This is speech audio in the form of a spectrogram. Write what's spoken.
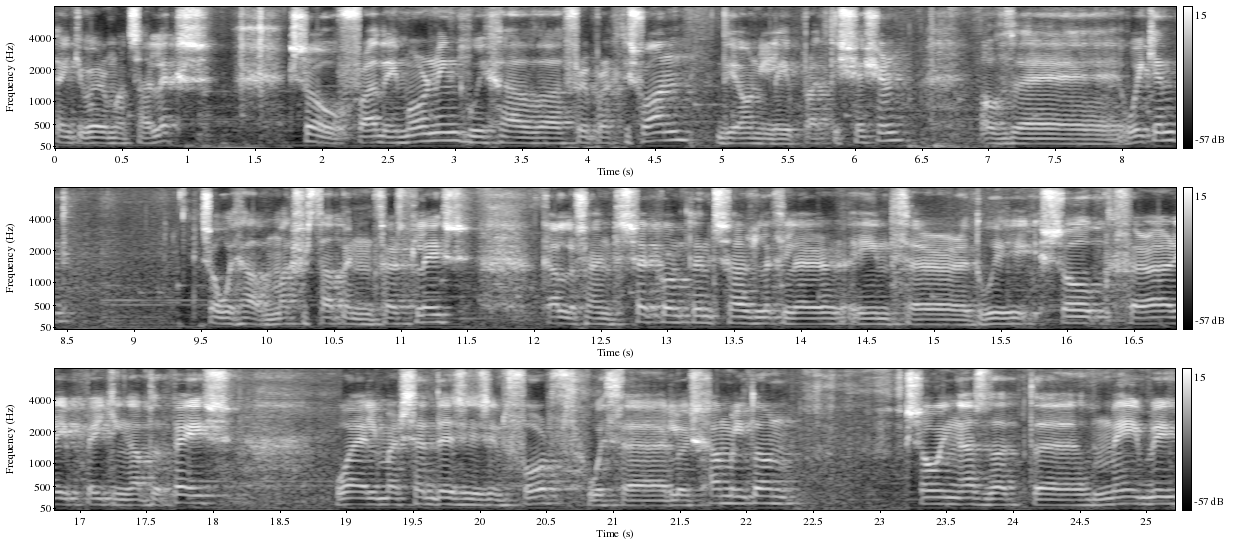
Thank you very much, Alex. So, Friday morning we have uh, free practice one, the only practice session of the weekend. So we have Max Verstappen in first place, Carlos Sainz second, and Charles Leclerc in third. We saw Ferrari picking up the pace, while Mercedes is in fourth with uh, Lewis Hamilton, showing us that uh, maybe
